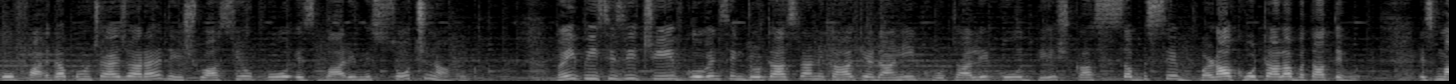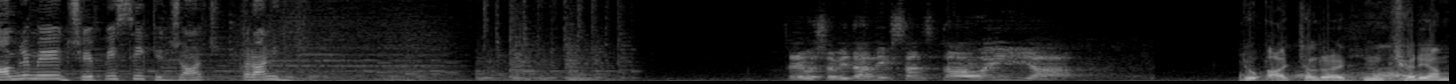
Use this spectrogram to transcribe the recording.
को फ़ायदा पहुँचाया जा रहा है देशवासियों को इस बारे में सोचना होगा। वहीं पीसीसी चीफ गोविंद सिंह डोटासरा ने कहा कि अडानी घोटाले को देश का सबसे बड़ा घोटाला बताते हुए इस मामले में जेपीसी की जाँच करानी होगी। संविधानिक संस्था हो या जो आज चल रहा है शरियाम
